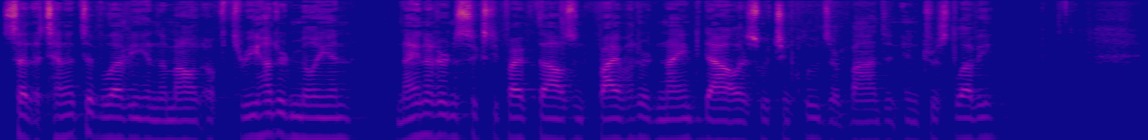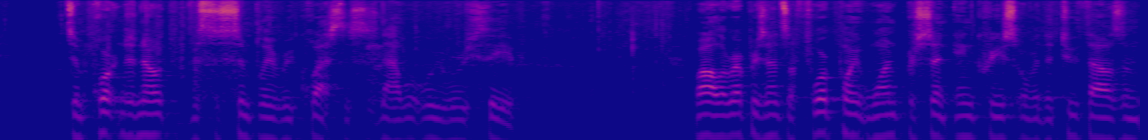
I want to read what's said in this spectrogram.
set a tentative levy in the amount of three hundred million, nine hundred and sixty-five thousand, five hundred and ninety dollars, which includes our bond and interest levy. It's important to note that this is simply a request. This is not what we will receive. While it represents a four point one percent increase over the 2000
